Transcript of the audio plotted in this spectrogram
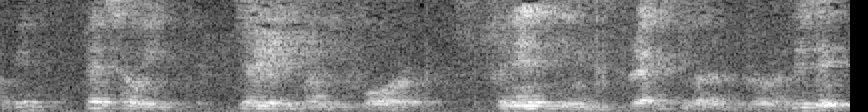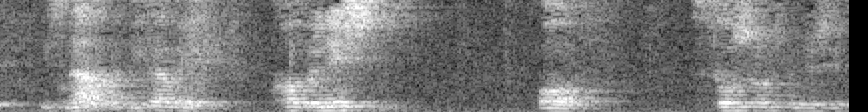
Okay, that's how we generate money for financing BRAC's development programs. It's, a, it's now become a combination of social entrepreneurship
